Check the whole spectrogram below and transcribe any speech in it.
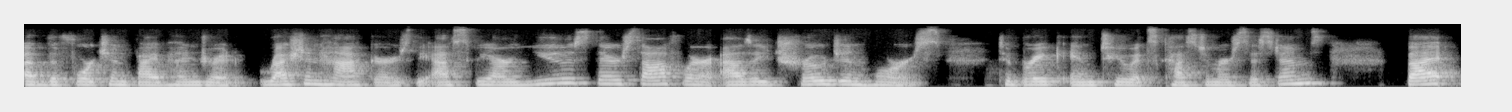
of the Fortune 500. Russian hackers, the SVR, used their software as a Trojan horse to break into its customer systems. But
